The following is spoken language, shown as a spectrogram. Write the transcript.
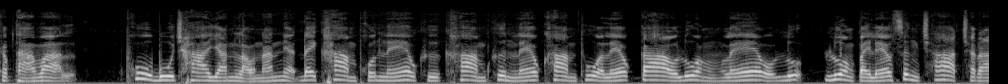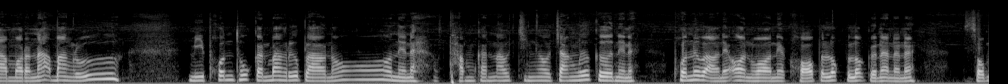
คำถามว่าผู้บูชายันเหล่านั้นเนี่ยได้ข้ามพ้นแล้วคือข้ามขึ้นแล้วข้ามทั่วแล้วก้าวล่วงแล้วล่วงไปแล้ว ซึ่งชาติชรามรณะบ้างหรือ มีพ้นทุกข์กันบ้างหรือเปล่าเนาะเนี่ยนะทำกันเอาจริงเอาจังเหลือเกินเนี่ยนะพ้นหรือเปล่าในอ้อนวอนเนี่ยขอปลกปลกกันนั่นนะนะสม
